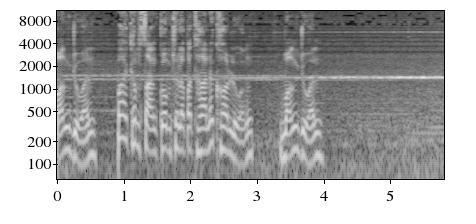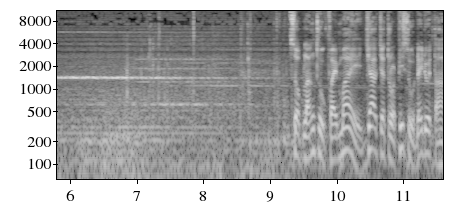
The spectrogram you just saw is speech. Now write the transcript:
วังหยวน ป้ายคำสั่งกรมชลประทานนครหลวงหวังหยวน ศพหลังถูกไฟไหม้ ยากจะตรวจพิสูจน์ได้ด้วยตา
